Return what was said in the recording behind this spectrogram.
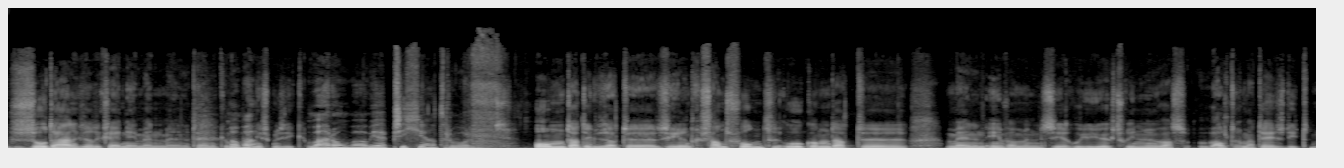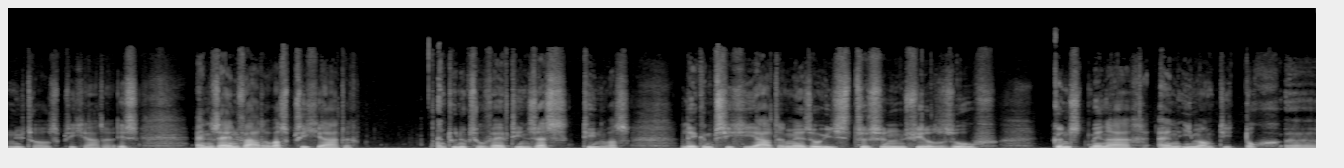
zodanig dat ik zei: nee, mijn, mijn uiteindelijke roeping is muziek. Waarom wou jij psychiater worden? Omdat ik dat uh, zeer interessant vond. Ook omdat uh, mijn, een van mijn zeer goede jeugdvrienden was Walter Matthijs, die nu trouwens psychiater is. En zijn vader was psychiater. En toen ik zo 15, 16 was, leek een psychiater mij zoiets tussen een filosoof, kunstminnaar en iemand die toch uh,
